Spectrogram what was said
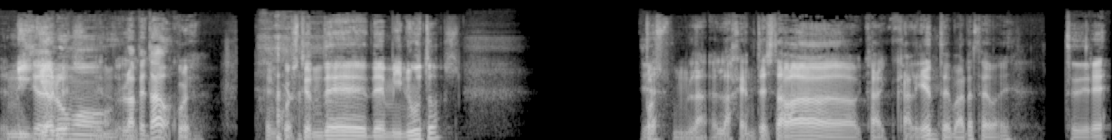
El del Millones. humo En- lo ha petado. En, cue- en cuestión de, de minutos, pues la, la gente estaba ca- caliente, parece, vaya. Te diré.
